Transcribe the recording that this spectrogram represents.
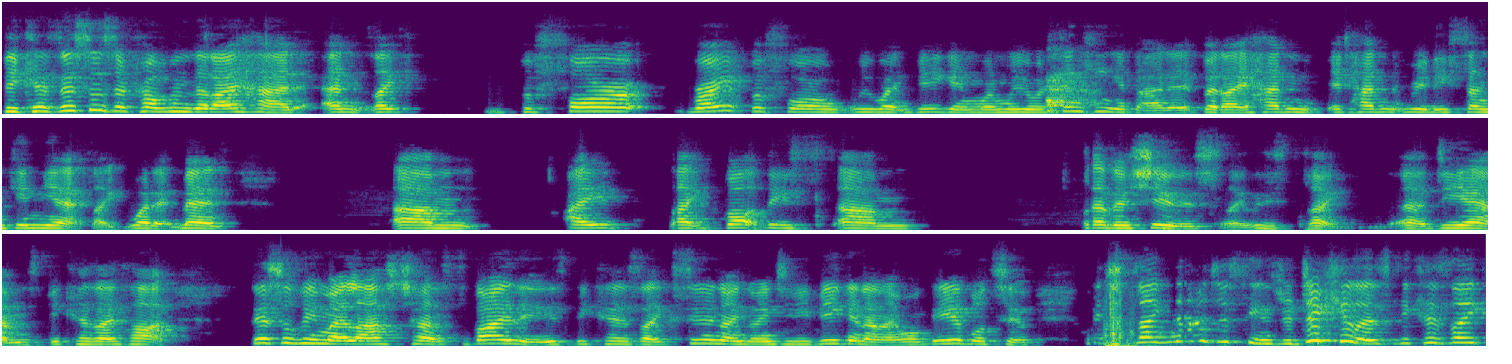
because this was a problem that I had, and like before, right before we went vegan, when we were thinking about it, but I hadn't, it hadn't really sunk in yet, like what it meant. Um, I like bought these um, leather shoes, like these like uh, DMs, because I thought this will be my last chance to buy these because like soon I'm going to be vegan and I won't be able to. Which like now just seems ridiculous because like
